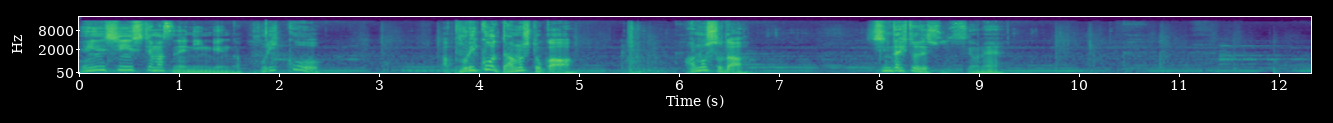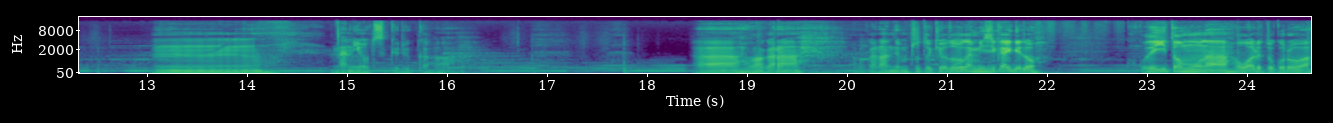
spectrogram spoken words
変身してますね人間が。ポリコー。あポリコーってあの人か。あの人だ。死んだ人ですよね。うーん。何を作るか。あーわからん。わからん。でもちょっと今日動画短いけど。ここでいいと思うな終わるところは。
